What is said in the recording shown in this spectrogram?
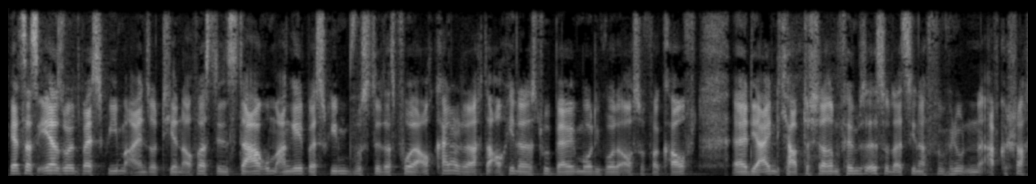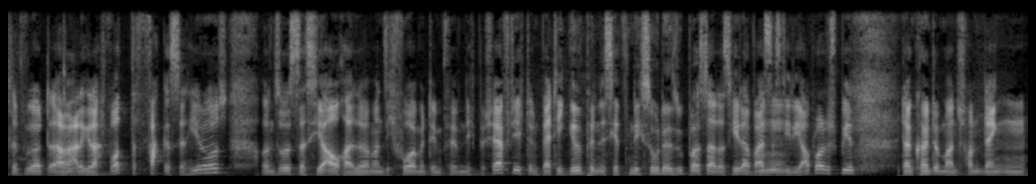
jetzt das eher so bei Scream einsortieren, auch was den Star rum angeht. Bei Scream wusste das vorher auch keiner, da dachte auch jeder, dass Drew Barrymore, die wurde auch so verkauft, äh, die eigentliche Hauptdarstellerin des Films ist und als die nach fünf Minuten abgeschlachtet wird, haben alle gedacht, what the fuck ist denn hier los? Und so ist das hier auch. Also wenn man sich vorher mit dem Film nicht beschäftigt und Betty Gilpin ist jetzt nicht so der Superstar, dass jeder weiß, mhm. dass die die Hauptrolle spielt, dann könnte man schon denken,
